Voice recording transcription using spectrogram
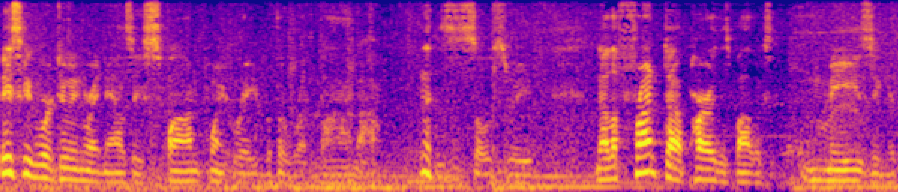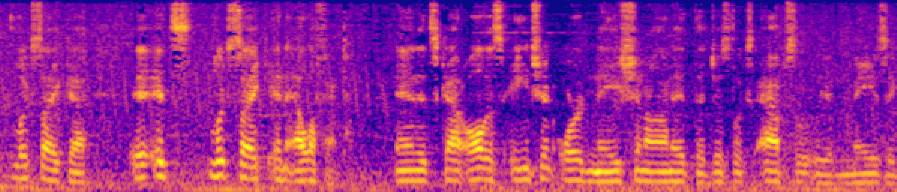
Basically, what we're doing right now is a spawn point raid with a Ravana. this is so sweet. Now, the front uh, part of this bot looks amazing. It looks like uh, it it's, looks like an elephant, and it's got all this ancient ordination on it that just looks absolutely amazing.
